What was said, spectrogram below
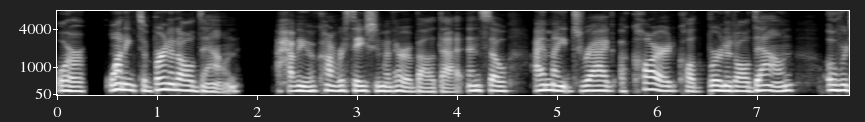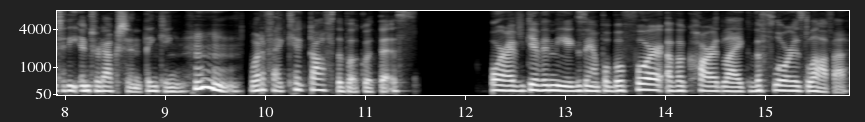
or wanting to burn it all down, having a conversation with her about that. And so I might drag a card called Burn It All Down over to the introduction, thinking, hmm, what if I kicked off the book with this? Or I've given the example before of a card like The Floor is Lava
